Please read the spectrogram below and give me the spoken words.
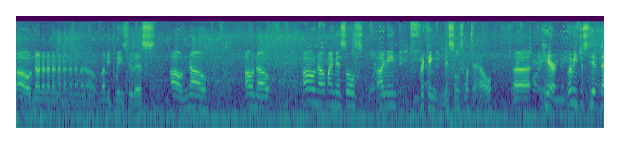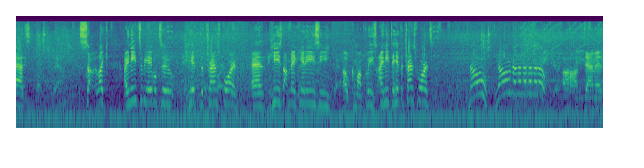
Oh, no, no, no, no, no, no, no, no, no. Let me please do this. Oh, no. Oh, no. Oh, no, my missiles. I mean, freaking missiles, what the hell? Uh, here, let me just hit that. So, like, I need to be able to hit the transport, and he's not making it easy. Oh, come on, please. I need to hit the transport. No, no, no, no, no, no, no, no. Oh, damn it.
